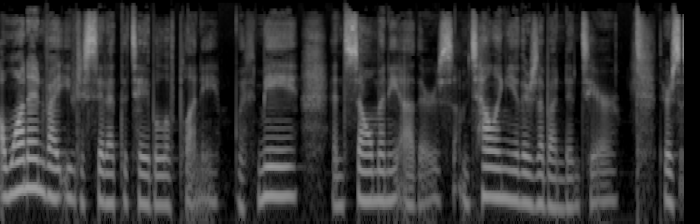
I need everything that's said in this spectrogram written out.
I want to invite you to sit at the table of plenty with me and so many others. I'm telling you, there's abundance here. There's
